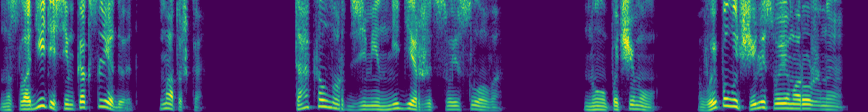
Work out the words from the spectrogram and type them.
Насладитесь им как следует, матушка. Так лорд Зимин не держит свое слово. Ну, почему? Вы получили свое мороженое.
